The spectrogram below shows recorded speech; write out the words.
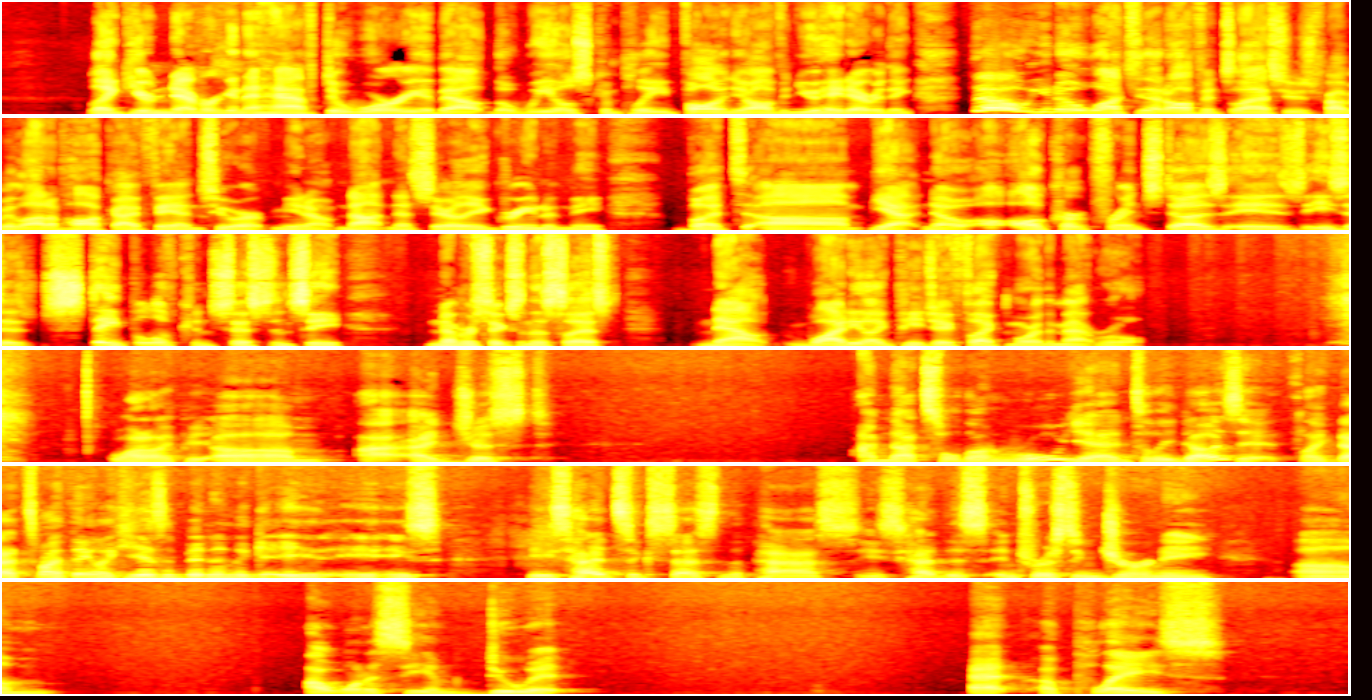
Like you're never going to have to worry about the wheels completely falling you off and you hate everything. Though, you know, watching that offense last year, there's probably a lot of Hawkeye fans who are, you know, not necessarily agreeing with me. But um, yeah, no, all Kirk Ferentz does is he's a staple of consistency. Number six in this list. Now, why do you like PJ Fleck more than Matt Rhule? Why do I like P? Um, I, I just I'm not sold on Rhule yet until he does it. Like that's my thing. Like he hasn't been in the game. He, he's he's had success in the past. He's had this interesting journey. Um, I want to see him do it at a place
